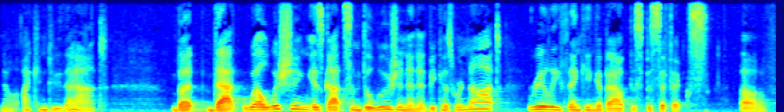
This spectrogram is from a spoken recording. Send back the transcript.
You know, I can do that. But that well wishing has got some delusion in it because we're not really thinking about the specifics of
